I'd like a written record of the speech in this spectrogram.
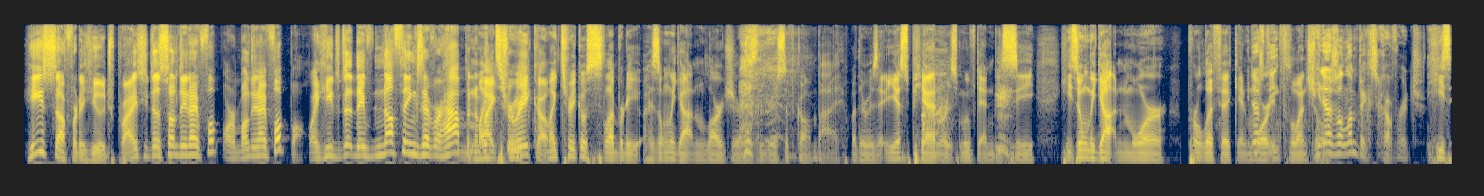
He suffered a huge price. He does Sunday night football or Monday night football. Like he's, they've nothing's ever happened to Mike Tiri- Tirico. Mike Tirico's celebrity has only gotten larger as the years have gone by. Whether it was at ESPN or his move to NBC, he's only gotten more prolific and does more the- influential. He does Olympics coverage. he's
